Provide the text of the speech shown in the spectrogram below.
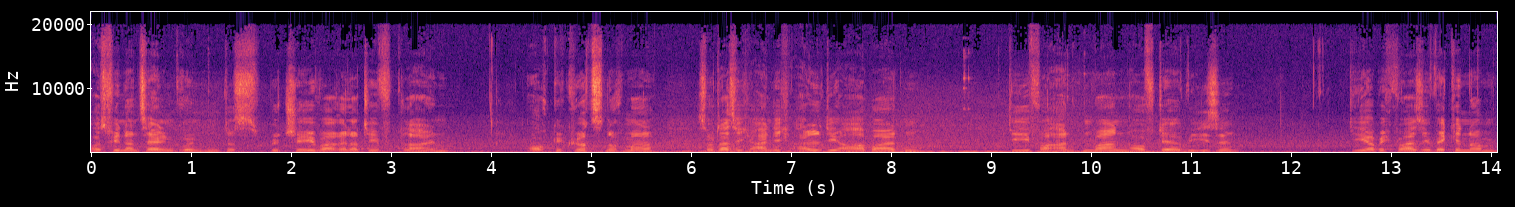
aus finanziellen Gründen. Das Budget war relativ klein, auch gekürzt nochmal sodass ich eigentlich all die Arbeiten, die vorhanden waren auf der Wiese, die habe ich quasi weggenommen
